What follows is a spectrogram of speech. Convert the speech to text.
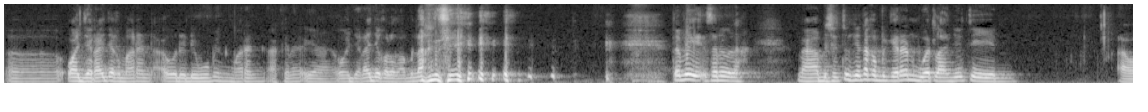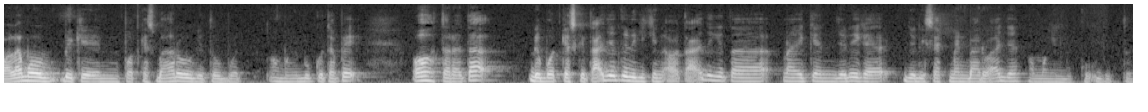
uh, wajar aja kemarin uh, udah diumumin kemarin. Akhirnya ya wajar aja kalau nggak menang sih. Tapi seru lah. Nah habis itu kita kepikiran buat lanjutin. Awalnya mau bikin podcast baru gitu buat ngomongin buku. Tapi oh ternyata di podcast kita aja tuh dibikin out aja kita naikin. Jadi kayak jadi segmen baru aja ngomongin buku gitu.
